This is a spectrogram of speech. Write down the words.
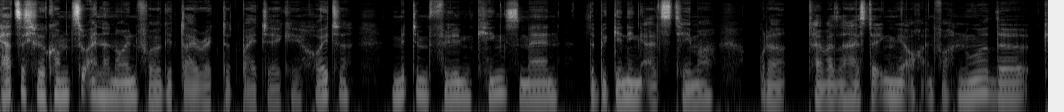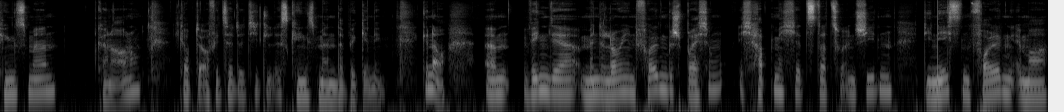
Herzlich willkommen zu einer neuen Folge Directed by JK. Heute mit dem Film Kingsman The Beginning als Thema. Oder teilweise heißt er irgendwie auch einfach nur The Kingsman. Keine Ahnung. Ich glaube, der offizielle Titel ist Kingsman The Beginning. Genau. Ähm, wegen der Mandalorian-Folgenbesprechung. Ich habe mich jetzt dazu entschieden, die nächsten Folgen immer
